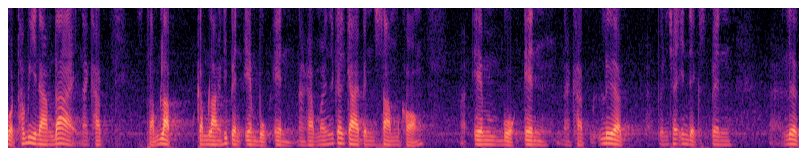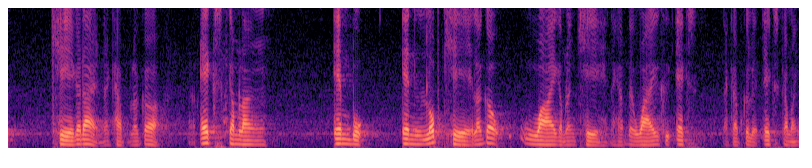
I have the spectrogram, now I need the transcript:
บททวีนามได้นะครับสำหรับกำลังที่เป็น m บวก n นะครับ มันก็กลายเป็นซัมของ m บวก n นะครับเลือกตัวนี้ใช้ index เป็นเอ่อเลือก k ก็ได้นะครับ แล้วก็ x กำลัง m บวก n ลบ k แล้วก็ y กำลัง k นะครับ แต่ y ก็คือ x นะครับ ก็เหลือ x กำลัง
